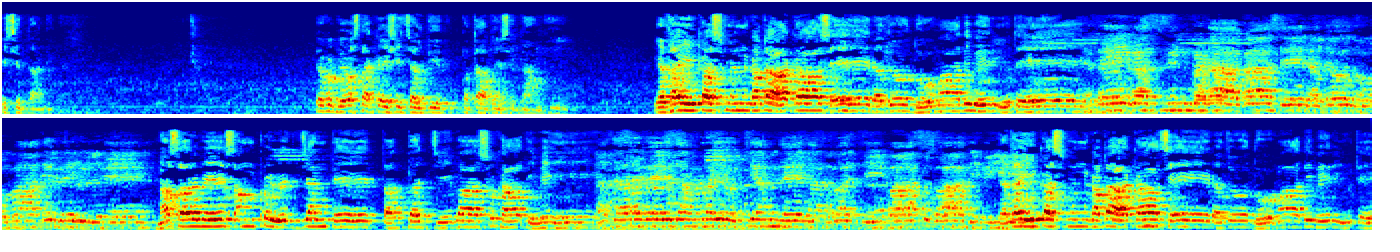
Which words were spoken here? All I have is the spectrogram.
इस सिद्धांत का। देखो, व्यवस्था कैसी चलती है, बताते हैं सिद्धांत यथैकस्मिन् घटाकाशे रजो धूमादिभिर्युते। न सर्वे सम्प्रयुज्यन्ते तद्वज्जीवा सुखादिभिः यथैकस्मिन् घटाकाशे रजो धूमादिभिर्युते।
